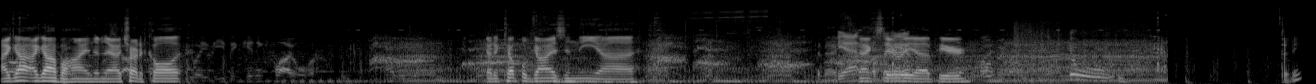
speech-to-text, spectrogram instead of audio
I got I got behind them there. I tried to call it. UAV beginning flyover. Got a couple guys in the uh Good. Yeah. next over here. area up here. Did he?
